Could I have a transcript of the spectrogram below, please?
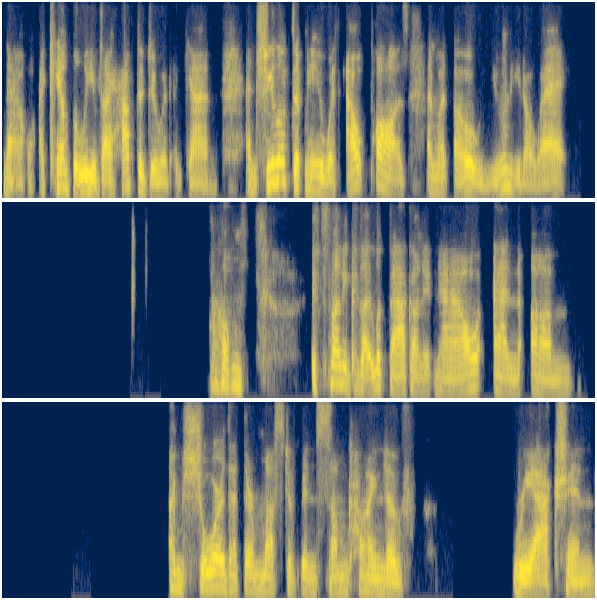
now. I can't believe I have to do it again. And she looked at me without pause and went, Oh, you need OA. Um, it's funny because I look back on it now and um, I'm sure that there must have been some kind of reaction,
